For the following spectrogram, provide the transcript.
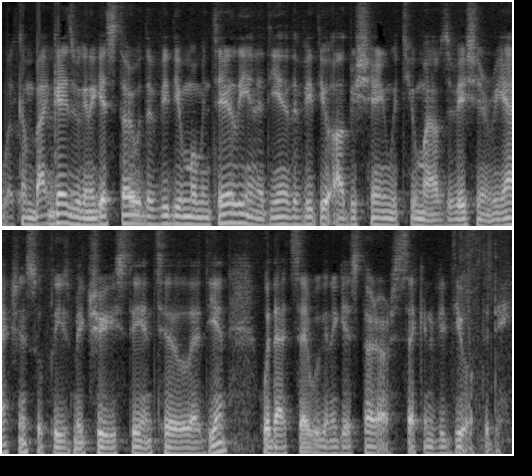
Welcome back guys, we're to get started with the video momentarily and at the end of the video I'll be sharing with you my observation and reaction so please make sure you stay until the end. With that said, we're to get started our second video of the day.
